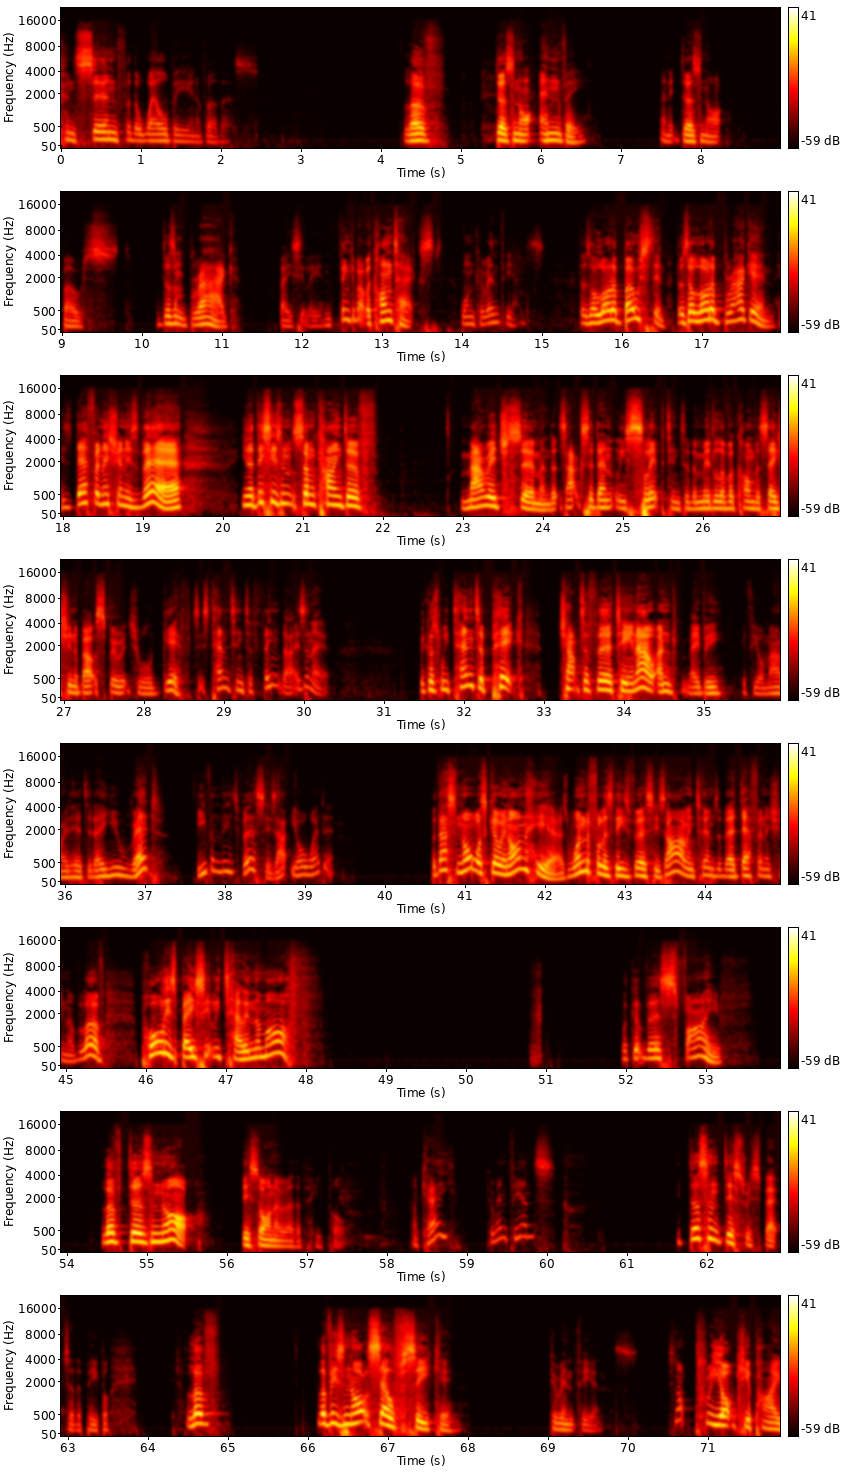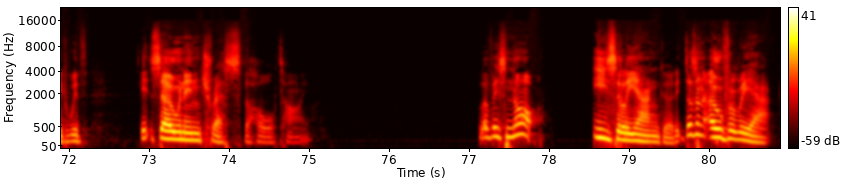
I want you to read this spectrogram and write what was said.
concern for the well being of others. Love does not envy and it does not boast. It doesn't brag, basically. And think about the context 1 Corinthians. There's a lot of boasting, there's a lot of bragging. His definition is there you know, this isn't some kind of marriage sermon that's accidentally slipped into the middle of a conversation about spiritual gifts. It's tempting to think that, isn't it? Because we tend to pick chapter 13 out, and maybe if you're married here today, you read even these verses at your wedding. But that's not what's going on here. As wonderful as these verses are in terms of their definition of love, Paul is basically telling them off. Look at verse 5. Love does not dishonor other people. Okay? Corinthians? It doesn't disrespect other people. Love, love is not self seeking, Corinthians. It's not preoccupied with its own interests the whole time. Love is not easily angered, it doesn't overreact,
